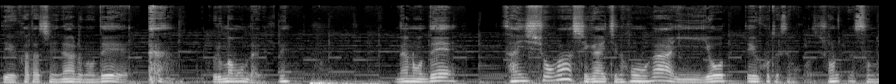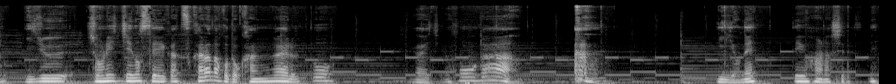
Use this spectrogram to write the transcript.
ていう形になるので、車問題ですね。なので、最初は市街地の方がいいよっていうことですね。その移住初日の生活からのことを考えると、市街地の方が いいよねっていう話ですね。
